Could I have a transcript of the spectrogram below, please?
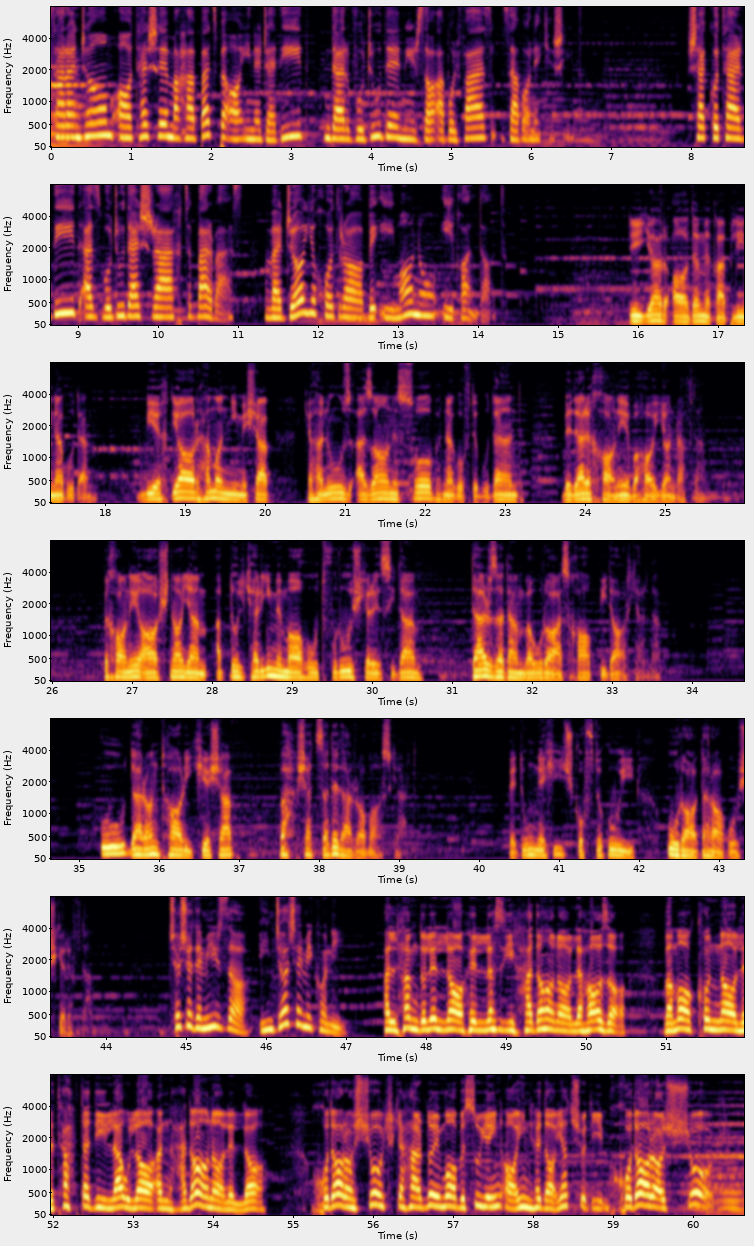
سرانجام آتش محبت به آین جدید در وجود میرزا ابوالفضل زبانه کشید. شک و تردید از وجودش رخت بربست و جای خود را به ایمان و ایقان داد. دیگر آدم قبلی نبودم. بی اختیار همان نیمه شب که هنوز از آن صبح نگفته بودند به در خانه بهاییان رفتم به خانه آشنایم عبدالکریم ماهود فروش که رسیدم در زدم و او را از خواب بیدار کردم او در آن تاریکی شب وحشت زده در را باز کرد بدون هیچ گفتگویی او را در آغوش گرفتم چه شده میرزا؟ اینجا چه می‌کنی؟ الحمدلله الذی هدانا لهذا و ما کنا لتهتدی لولا ان هدانا لله خدا را شکر که هر دوی ما به سوی این آین هدایت شدیم. خدا را شکر.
